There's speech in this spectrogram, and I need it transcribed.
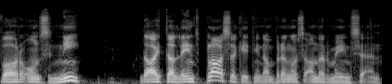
waar ons nie daai talent plaaslik het nie, dan bring ons ander mense in.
